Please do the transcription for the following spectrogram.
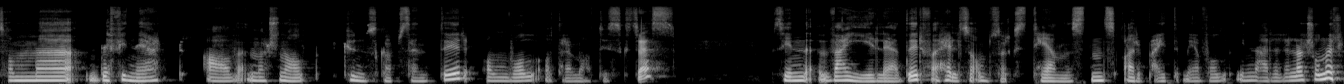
som eh, definert av Nasjonalt kunnskapssenter om vold og traumatisk stress sin veileder for helse- og omsorgstjenestens arbeid med vold i nære relasjoner.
